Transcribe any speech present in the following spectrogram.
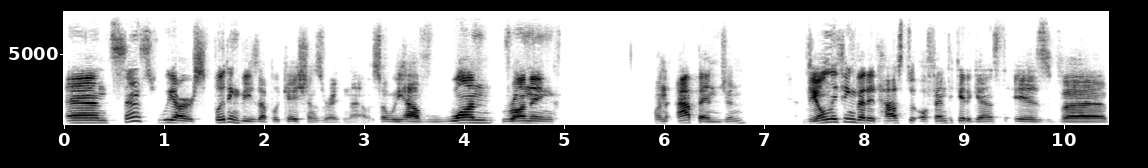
And since we are splitting these applications right now, so we have one running on App Engine, the only thing that it has to authenticate against is the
